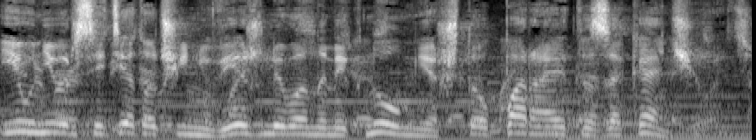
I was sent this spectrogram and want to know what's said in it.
И университет очень вежливо намекнул мне, что пора это заканчивать.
